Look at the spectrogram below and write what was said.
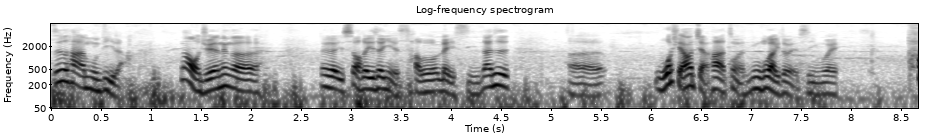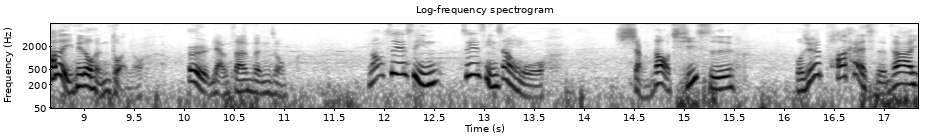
这是他的目的啦。那我觉得那个那个邵医生也是差不多类似，但是呃，我想要讲他的重点，另外一个也是因为他的影片都很短哦，二两三分钟。然后这件事情，这件事情让我想到，其实我觉得 Podcast 大家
